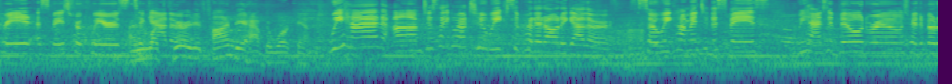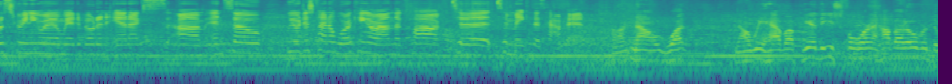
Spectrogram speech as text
create a space for queers and to what gather. period of time do you have to work in? We had um, just like about two weeks to put it all together. So we come into the space, we had to build rooms, we had to build a screening room, we had to build an annex, um, and so we were just kind of working around the clock to, to make this happen. Uh, now what? Now we have up here these four, and how about over the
